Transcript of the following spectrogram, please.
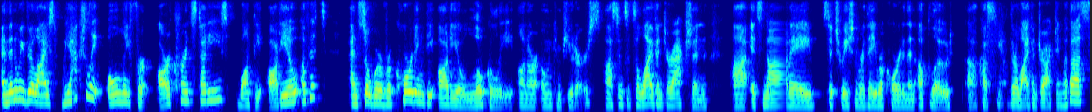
And then we realized we actually only for our current studies want the audio of it. And so we're recording the audio locally on our own computers. Uh, since it's a live interaction, uh, it's not a situation where they record and then upload because uh, you know, they're live interacting with us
